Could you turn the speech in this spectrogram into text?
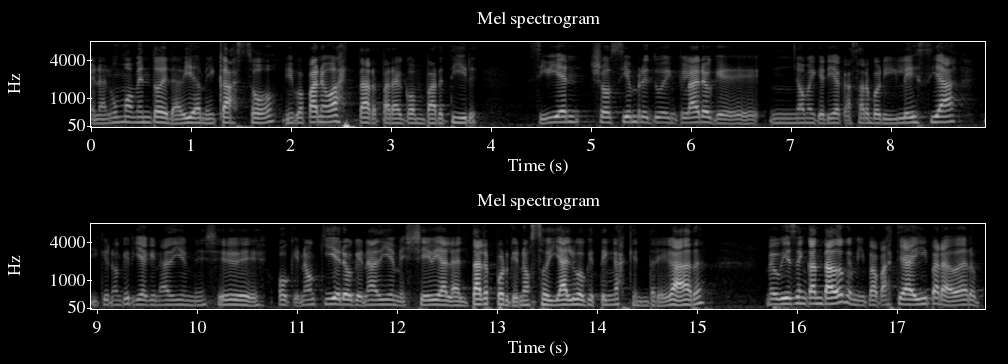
en algún momento de la vida me caso, mi papá no va a estar para compartir. Si bien yo siempre tuve en claro que no me quería casar por iglesia y que no quería que nadie me lleve, o que no quiero que nadie me lleve al altar porque no soy algo que tengas que entregar, me hubiese encantado que mi papá esté ahí para ver,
